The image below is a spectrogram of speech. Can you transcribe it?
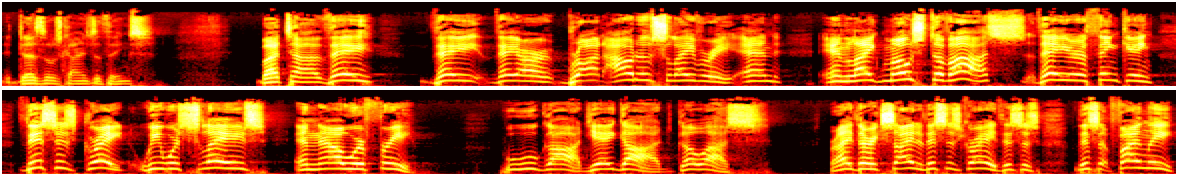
It does those kinds of things. But uh, they they they are brought out of slavery. And and like most of us they are thinking this is great. We were slaves and now we're free. Ooh god? Yay god go us. Right? They're excited. This is great. This is this finally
